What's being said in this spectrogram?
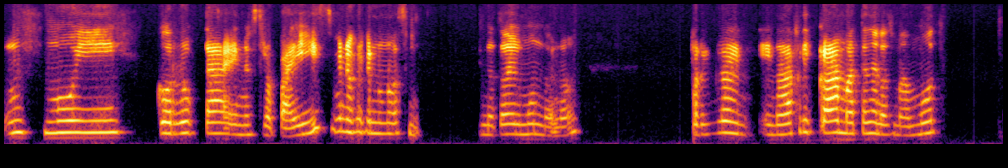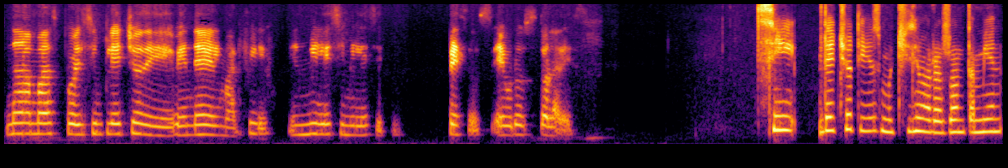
mm, muy corrupta en nuestro país, bueno, creo que no más, sino todo el mundo, ¿no? Por ejemplo, en, África matan a los mamuts nada más por el simple hecho de vender el marfil en miles y miles de pesos, euros, dólares. Sí, de hecho tienes muchísima razón. También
